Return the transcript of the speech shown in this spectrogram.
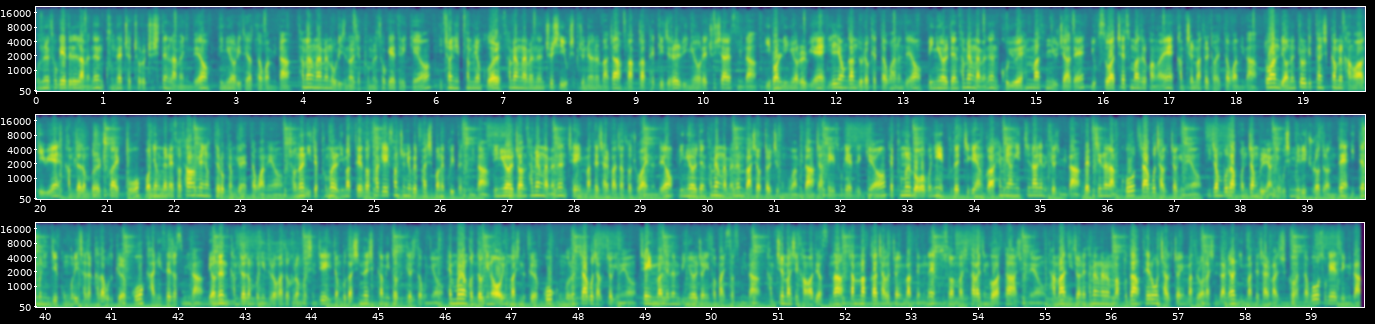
오늘 소개해드릴 라면은 국내 최초로 출시된 라면인데요. 리뉴얼이 되었다고 합니다. 삼양라면 오리지널 제품을 소개해드릴게요. 2023년 9월 삼양라면은 출시 60주년을 맞아 맛과 패키지를 리뉴얼해 출시하였습니다. 이번 리뉴얼을 위해 1년간 노력했다고 하는데요. 리뉴얼된 삼양라면은 고유의 햇맛은 유지하되 육수와 채수 맛을 강화해 감칠맛을 더했다고 합니다. 또한 면은 쫄깃한 식감을 강화하기 위해 감자 전분을 추가했고 원형면에서 사각면 형태로 변경했다고 하네요. 저는 이 제품을 이마트에서 4개입 3,680원에 구입했습니다. 리뉴얼 전 삼양라면은 제 입맛에 잘 맞아서 좋아했는데요. 리뉴얼 된 삼양라면은 맛이 어떨지 궁금합니다. 자세히 소개해드릴게요. 제품을 먹어보니 부대찌개 향과 햄향이 진하게 느껴집니다. 맵지는 않고 짜고 자극적이네요. 이전보다 권장 물량이 50ml 줄어들었는데 이 때문인지 국물이 자작하다고 느껴졌고 간이 세졌습니다. 면은 감자 전분이 들어가서 그런 것인지 이전보다 씹는 식감이 더 느껴지더군요. 햄 모양 건더기는 어육 맛이 느껴졌고 국물은 짜고 자극적이네요. 제 입맛에는 리뉴얼 전이 더 맛있었습니다. 감칠맛이 강화되었으나 짠맛과 자극적인 맛 때문에 구수한 맛이 사라진 것 같아 아쉽네요. 다만 이전의 삼양라면 맛보다 새로운 자극적인 맛을 원하신다면 입맛에 잘 맞으실 것 같다고 소개해드립니다.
